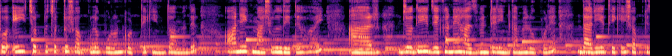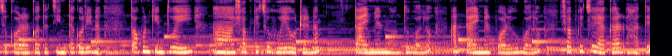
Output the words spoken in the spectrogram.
তো এই ছোট্ট ছোট্ট শখগুলো পূরণ করতে কিন্তু আমাদের অনেক মাসুল দিতে হয়। আর যদি যেখানে হাজব্যান্ডের ইনকামের উপরে দাঁড়িয়ে থেকে সব কিছু করার কথা চিন্তা করি না, তখন কিন্তু এই সব কিছু হয়ে ওঠে না। টাইমের মধ্যে বলো আর টাইমের পরেও বলো সব কিছু একার হাতে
